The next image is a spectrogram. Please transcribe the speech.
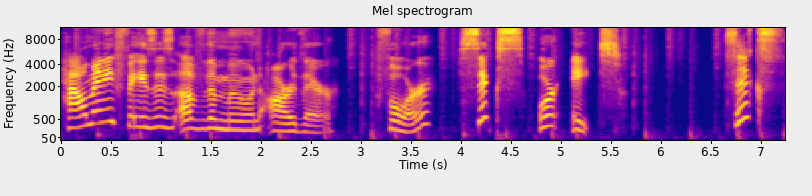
How many phases of the moon are there? Four, six, or eight? Six?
